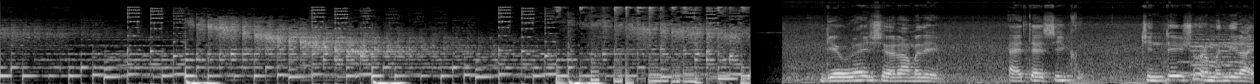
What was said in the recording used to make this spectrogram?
गेवराई शहरामध्ये ऐतिहासिक चिंतेश्वर मंदिर आहे.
